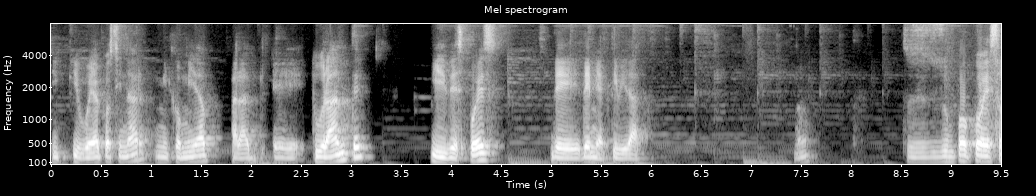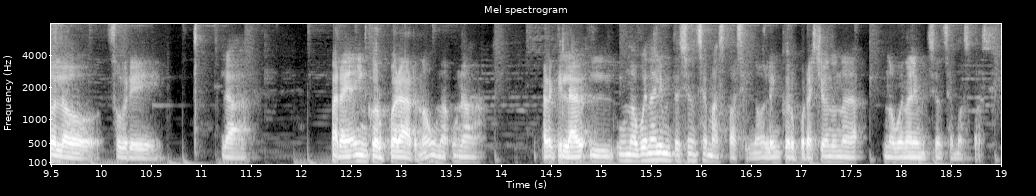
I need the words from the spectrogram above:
Y, voy a cocinar mi comida para eh, durante y después de, de mi actividad. ¿no? Entonces, es un poco eso lo, sobre la, para incorporar ¿no? una, una, para que una buena alimentación sea más fácil, ¿no? La incorporación de una, buena alimentación sea más fácil.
